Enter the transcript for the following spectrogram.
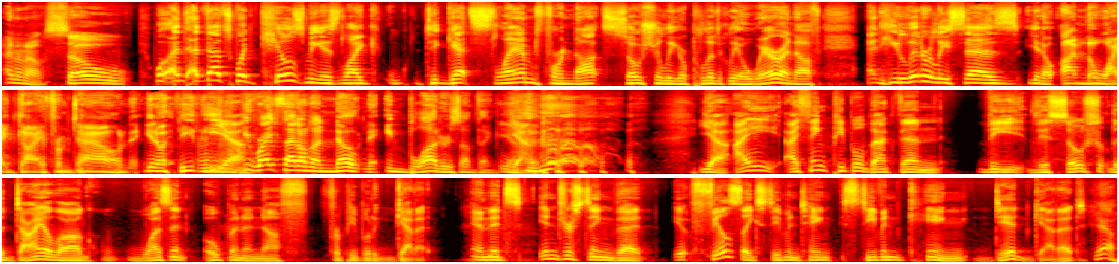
I don't know so Well, and, and that's what kills me is like to get slammed for not socially or politically aware enough. And he literally says, you know, I'm the white guy from town. You know, he, he, Yeah. he writes that on a note in, in blood or something. Yeah. yeah, I I think people back then the the social the dialogue wasn't open enough for people to get it. And it's interesting that it feels like Stephen King, Stephen King did get it. Yeah.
